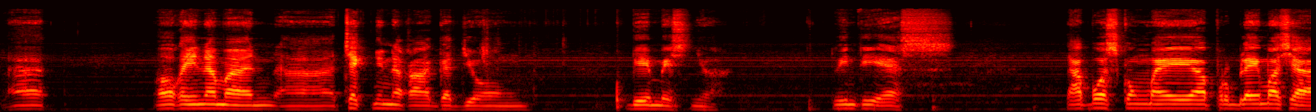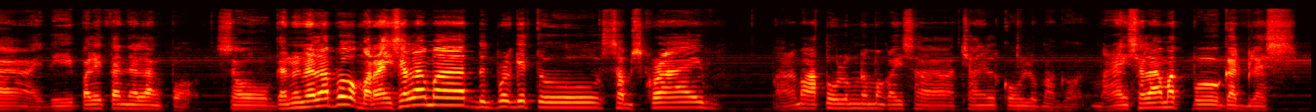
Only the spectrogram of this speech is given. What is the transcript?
lahat. Okay naman, ah, check nyo na kaagad yung BMS nyo. 20S. Tapos kung may ah, problema siya, ay di palitan na lang po. So, ganun na lang po. Maraming salamat. Don't forget to subscribe para makatulong naman kayo sa channel kong lumago. Maraming salamat po. God bless.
